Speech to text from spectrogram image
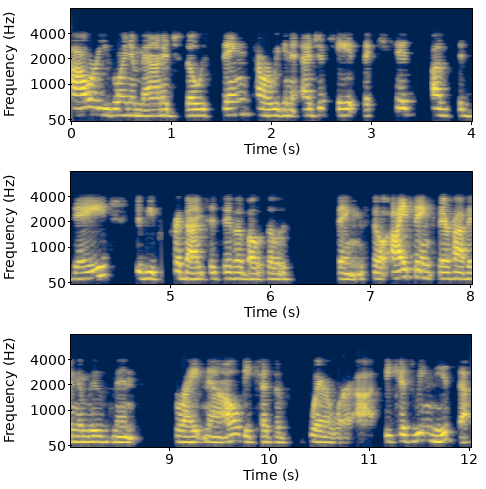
how are you going to manage those things? How are we going to educate the kids of today to be preventative about those things? So I think they're having a movement right now because of where we're at, because we need them.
